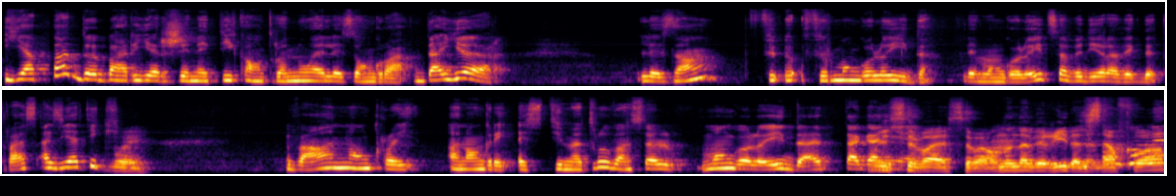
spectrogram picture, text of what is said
il n'y a pas de barrière génétique entre nous et les Hongrois. D'ailleurs, les uns furent mongoloïdes. Les mongoloïdes, ça veut dire avec des traces asiatiques. Oui. Va en Hongrie, en Hongrie. Et si tu me trouves un seul mongoloïde, t'as gagné. Oui, c'est vrai, c'est vrai. On en avait ri la dernière fois.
